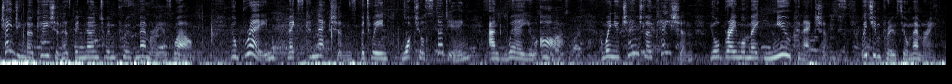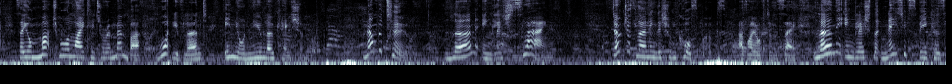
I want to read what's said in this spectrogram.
Changing location has been known to improve memory as well. Your brain makes connections between what you're studying and where you are. And when you change location, your brain will make new connections, which improves your memory. So you're much more likely to remember what you've learnt in your new location. Number two, learn English slang. Don't just learn English from course books, as I often say. Learn the English that native speakers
